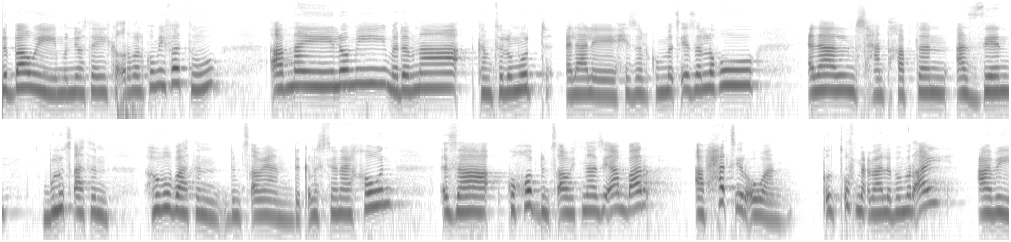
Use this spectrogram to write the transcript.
ልባዊ ምንዮተይ ከቕርበልኩም ይፈቱ ኣብ ናይ ሎሚ መደብና ከምቲ ልሙድ ዕላለ ሒዘልኩም መፅየ ዘለኹ ዕላል ምስ ሓንቲ ካብተን ኣዝየን ብሉፃትን ህቡባትን ድምፃውያን ደቂ ኣንስትዮና ይኸውን እዛ ኮኸብ ድምፃዊትና እዚኣ እምበኣር ኣብ ሓፂር እዋን ቅልጡፍ ምዕባለ ብምርኣይ ዓብዪ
